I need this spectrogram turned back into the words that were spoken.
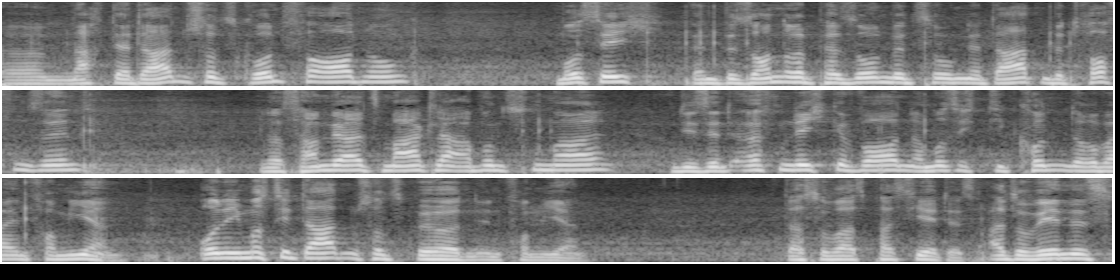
Ähm, nach der Datenschutzgrundverordnung muss ich, wenn besondere personenbezogene Daten betroffen sind, und das haben wir als Makler ab und zu mal, und die sind öffentlich geworden, dann muss ich die Kunden darüber informieren. Und ich muss die Datenschutzbehörden informieren, dass sowas passiert ist. Also wenn es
